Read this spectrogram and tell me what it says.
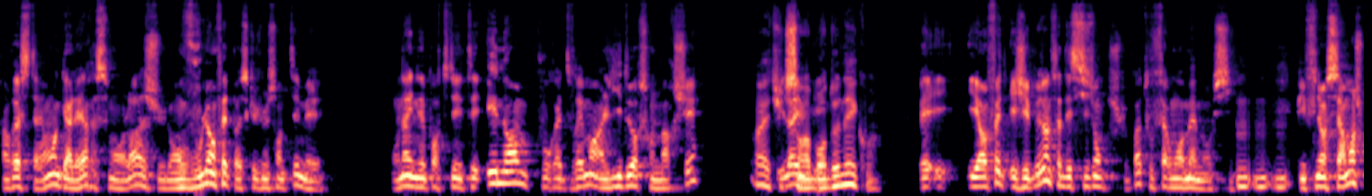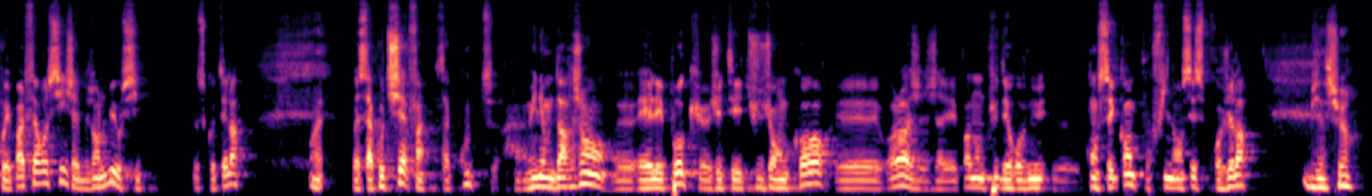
Enfin vrai, c'était vraiment galère à ce moment-là. Je on voulait en fait parce que je me sentais, mais on a une opportunité énorme pour être vraiment un leader sur le marché. Ouais, tu te sens abandonné, quoi. Et, et, en fait, et j'ai besoin de sa décision. Je peux pas tout faire moi-même aussi. Hum, hum, hum. Puis financièrement, je pouvais pas le faire aussi. J'avais besoin de lui aussi de ce côté-là. Ouais. Bah, ça coûte cher. Enfin, ça coûte un minimum d'argent. Euh, et à l'époque, j'étais étudiant encore. Et voilà, j'avais pas non plus des revenus euh, conséquents pour financer ce projet-là. Bien sûr.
